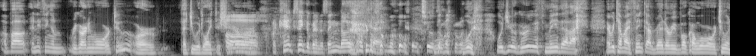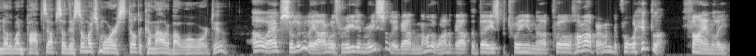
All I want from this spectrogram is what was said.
about anything in, regarding World War II, or that you would like to share? Uh, I can't think of anything. No. Okay. would, would you agree with me that I every time I think I've read every book on World War II, another one pops up? So there's so much more still to come out about World War II. Oh, absolutely. I was reading recently about another one about the days between uh, Pearl Harbor and before Hitler finally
